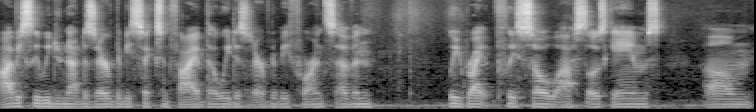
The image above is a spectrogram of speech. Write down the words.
Obviously, we do not deserve to be six and five, though we deserve to be four and seven. We rightfully so lost those games. Um,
